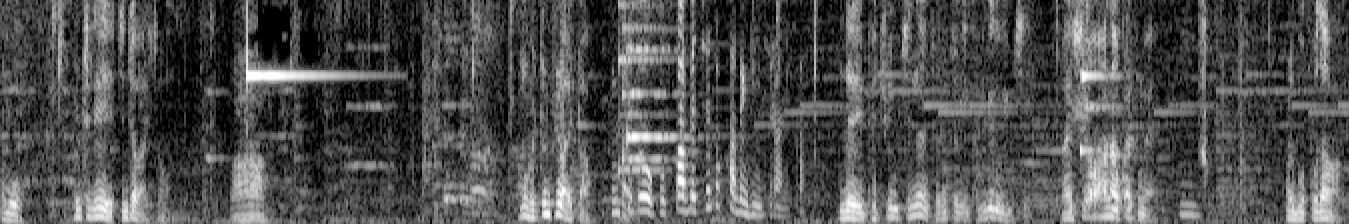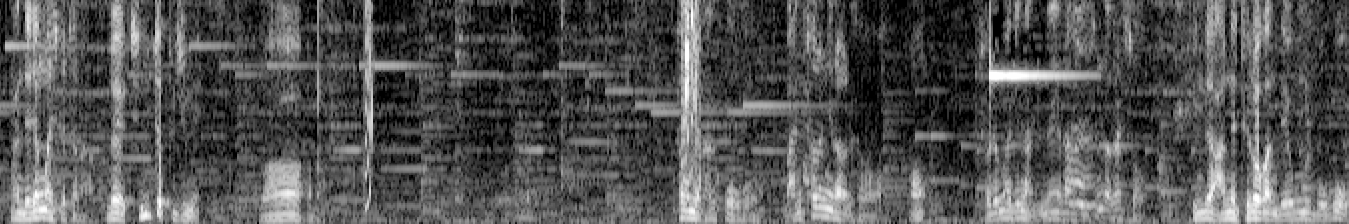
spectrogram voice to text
뭐, 솔직히 진짜 맛있어. 와. 어, 배추김치 맛있다. 김치도 국밥에 최적화된 김치라니까. 근데 이 배추김치는 전형적인 경기도 김치. 아니, 시원하고 깔끔해. 음. 어, 무엇보다 난 내장만 시켰잖아. 근데 진짜 푸짐해. 와, 봐봐. 처음에 가격 보고 11,000원이라 그래서 어? 저렴하진 않네라고 응. 생각을 했어. 근데 안에 들어간 내용물 보고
